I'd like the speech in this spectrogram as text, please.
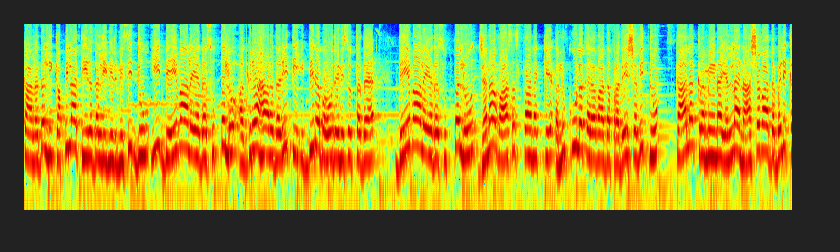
ಕಾಲದಲ್ಲಿ ಕಪಿಲಾ ತೀರದಲ್ಲಿ ನಿರ್ಮಿಸಿದ್ದು, ಈ ದೇವಾಲಯದ ಸುತ್ತಲೂ ಅಗ್ರಹಾರದ ರೀತಿ ಇದ್ದಿರಬಹುದೆನಿಸುತ್ತದೆ. ದೇವಾಲಯದ ಸುತ್ತಲೂ ಜನ ವಾಸಸ್ಥಾನಕ್ಕೆ ಅನುಕೂಲಕರವಾದ ಪ್ರದೇಶವಿದ್ದು, ಕಾಲಕ್ರಮೇಣ ಎಲ್ಲ ನಾಶವಾದ ಬಳಿಕ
